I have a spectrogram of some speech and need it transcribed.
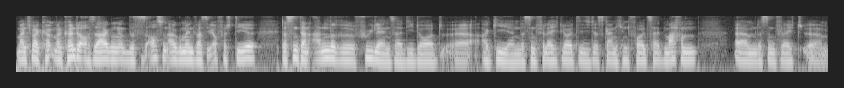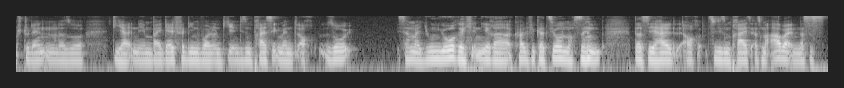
manchmal könnte man könnte auch sagen, das ist auch so ein Argument, was ich auch verstehe, das sind dann andere Freelancer, die dort äh, agieren. Das sind vielleicht Leute, die das gar nicht in Vollzeit machen. Ähm, das sind vielleicht ähm, Studenten oder so, die halt nebenbei Geld verdienen wollen und die in diesem Preissegment auch so, ich sag mal, juniorig in ihrer Qualifikation noch sind, dass sie halt auch zu diesem Preis erstmal arbeiten. Das ist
